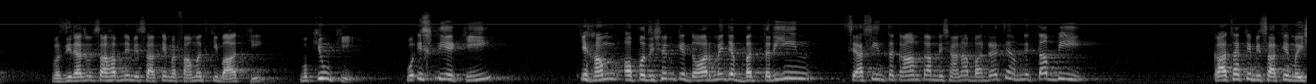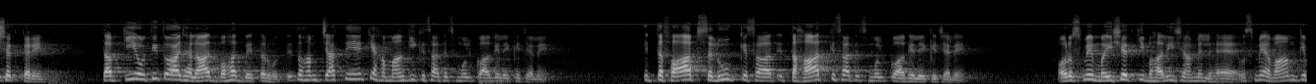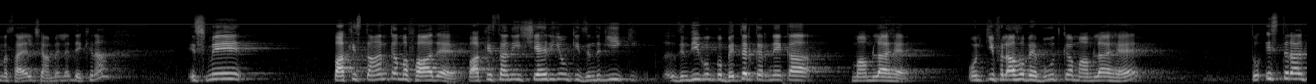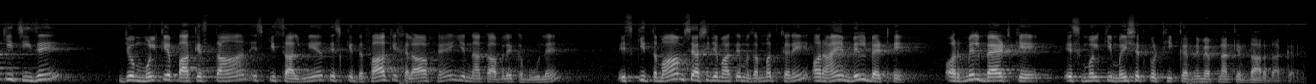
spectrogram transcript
وزیر اعظم صاحب نے مساق مفامت کی بات کی۔ وہ کیوں کی؟ وہ اس لیے کی کہ ہم اپوزیشن کے دور میں جب بدترین سیاسی انتقام کا ہم نشانہ بن رہے تھے، ہم نے تب بھی کہا تھا کہ مساق معیشت کریں۔ تب کی ہوتی تو آج حالات بہت بہتر ہوتے۔ تو ہم چاہتے ہیں کہ ہم آنگی کے ساتھ اس ملک کو آگے لے کے چلیں۔ اتفاق، سلوک کے ساتھ، اتحاد کے ساتھ اس ملک کو آگے لے کے چلیں۔ اور اس میں معیشت کی بحالی شامل ہے، اس میں عوام کے مسائل شامل ہے دیکھیں نا، اس میں پاکستان کا مفاد ہے۔ پاکستانی شہریوں کی زندگی کی، زندگیوں کو بہتر کرنے کا معاملہ ہے۔ ان کی فلاح و بہبود کا معاملہ ہے۔ تو اس طرح کی چیزیں جو ملک پاکستان، اس کی سالمیت، اس کے دفاع کے خلاف ہیں، یہ ناقابل قبول ہیں۔ اس کی تمام سیاسی جماعتیں مذمت کریں اور آئیں مل بیٹھیں اور مل بیٹھ کے اس ملک کی معیشت کو ٹھیک کرنے میں اپنا کردار ادا کریں۔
